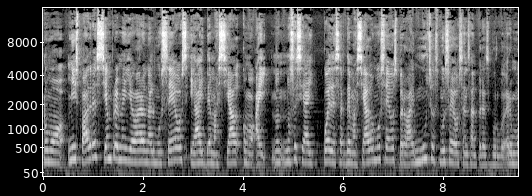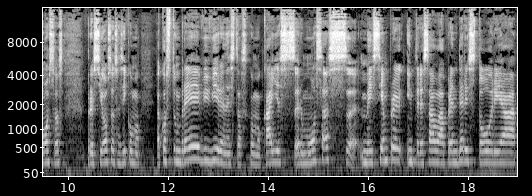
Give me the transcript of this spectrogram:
como mis padres siempre me llevaron al museos y hay demasiado, como hay, no, no, sé si hay, puede ser demasiado museos, pero hay muchos museos en San Petersburgo, hermosos, preciosos, así como acostumbré vivir en estas como calles hermosas, me siempre interesaba aprender historia,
